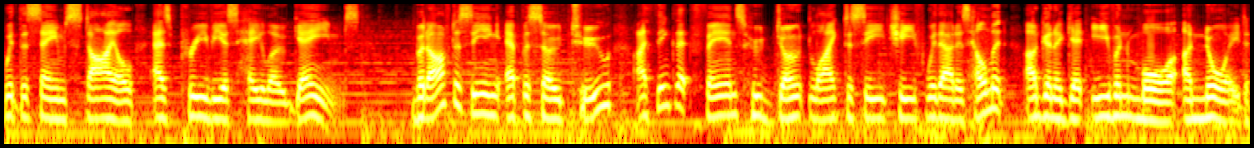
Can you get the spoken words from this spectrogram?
with the same style as previous Halo games. But after seeing episode 2, I think that fans who don't like to see Chief without his helmet are gonna get even more annoyed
